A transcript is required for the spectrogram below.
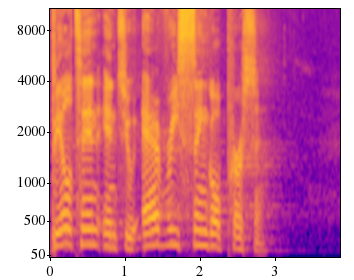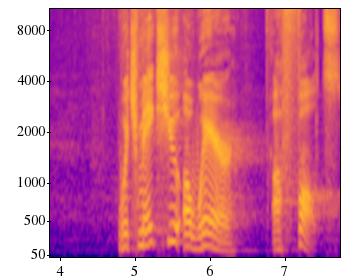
built in into every single person, which makes you aware of faults.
